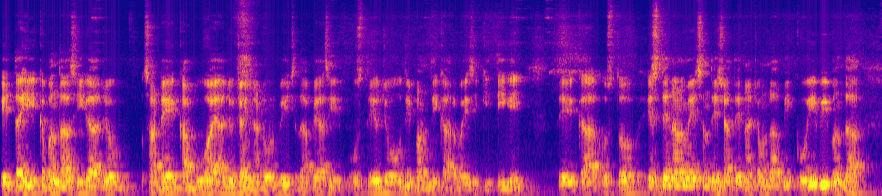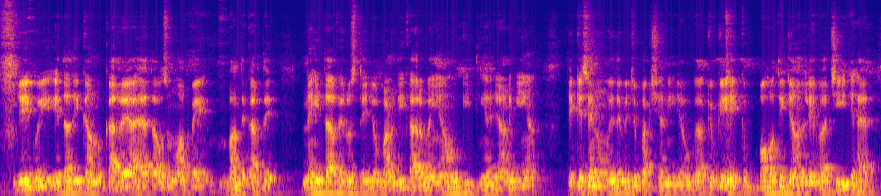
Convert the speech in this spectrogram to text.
ਇਦਾਂ ਹੀ ਇੱਕ ਬੰਦਾ ਸੀਗਾ ਜੋ ਸਾਡੇ ਕਾਬੂ ਆਇਆ, ਜੋ ਚਾਈਨਾ ਡੋਰ ਵੇਚਦਾ ਪਿਆ ਸੀ, ਉਸ ਤੇ ਜੋ ਉਹਦੀ ਬਣਦੀ ਕਾਰਵਾਈ ਸੀ ਕੀਤੀ ਗਈ। ਤੇ ਕਾ- ਉਸ ਤੋਂ ਇਸ ਦੇ ਨਾਲ ਮੈਂ ਇਹ ਸੰਦੇਸ਼ਾ ਦੇਣਾ ਚਾਹੁੰਦਾ ਵੀ ਕੋਈ ਵੀ ਬੰਦਾ ਜੇ ਕੋਈ ਇਦਾਂ ਦੀ ਕੰਮ ਕਰ ਰਿਹਾ ਹੈ ਤਾਂ ਉਸ ਨੂੰ ਆਪੇ ਬੰਦ ਕਰ ਦੇ, ਨਹੀਂ ਤਾਂ ਫਿਰ ਉਸ ਤੇ ਜੋ ਬਣਦੀ ਕਾਰਵਾਈਆਂ ਉਹ ਕੀਤੀਆਂ ਜਾਣਗੀਆਂ ਤੇ ਕਿਸੇ ਨੂੰ ਇਹਦੇ ਵਿੱਚ ਬਖਸ਼ਿਆ ਨਹੀਂ ਜਾਊਗਾ, ਕਿਉਂਕਿ ਇਹ ਇੱਕ ਬਹੁਤ ਹੀ ਜਾਨਲੇਵਾ ਚੀਜ਼ ਹੈ,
